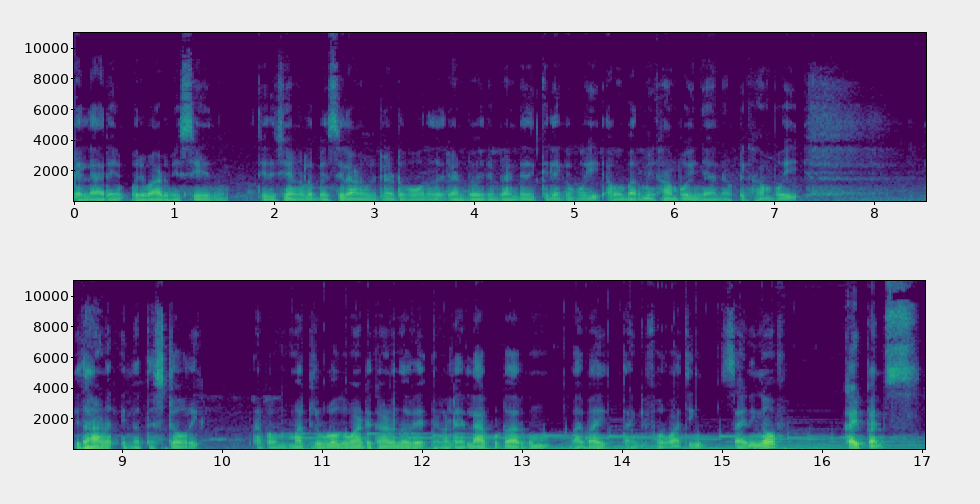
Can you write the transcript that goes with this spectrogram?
എല്ലാവരെയും ഒരുപാട് മിസ് ചെയ്യുന്നു. തിരിച്ച് ഞങ്ങൾ ബസ്സിലാണ് വീട്ടിലോട്ട് പോകുന്നത്. രണ്ടുപേരും രണ്ട് ദിക്കിലേക്ക് പോയി. അവൻ ബർമിംഗ്ഹാം പോയി ഞാൻ നോട്ടിംഗ്ഹാം പോയി. ഇതാണ് ഇന്നത്തെ സ്റ്റോറി അപ്പം മറ്റൊരു വ്ളോഗുമായിട്ട് കാണുന്നവർ ഞങ്ങളുടെ എല്ലാ കൂട്ടുകാർക്കും bye bye. Thank you for watching signing off Kaippan's.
